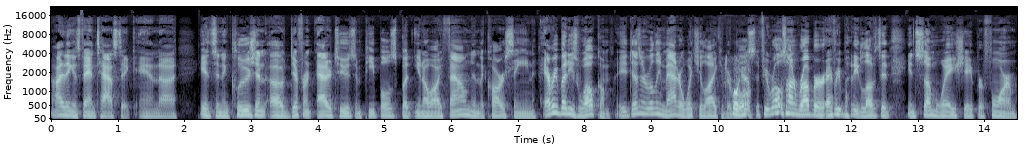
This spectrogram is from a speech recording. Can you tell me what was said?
I think it's fantastic, and uh, it's an inclusion of different attitudes and peoples, but you know, I found in the car scene, everybody's welcome. It doesn't really matter what you like. If it oh, rolls, yeah. if it rolls on rubber, everybody loves it in some way, shape, or form.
